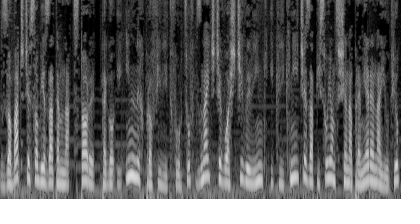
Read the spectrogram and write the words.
Zobaczcie sobie zatem na story tego i innych profili twórców, znajdźcie właściwy link i kliknijcie zapisując się na premierę na YouTube,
